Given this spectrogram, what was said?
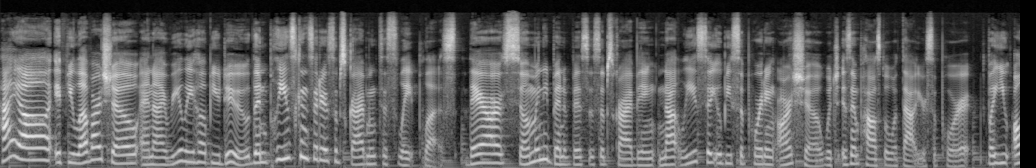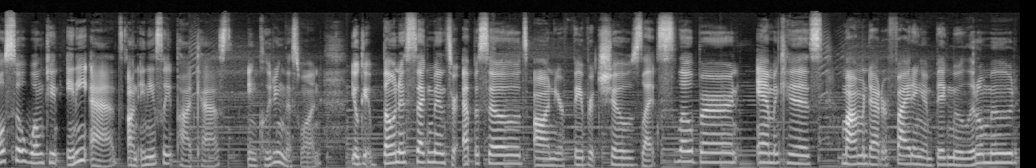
Hi, y'all. If you love our show, and I really hope you do, then please consider subscribing to Slate Plus. There are so many benefits to subscribing, not least that you'll be supporting our show, which isn't possible without your support. But you also won't get any ads on any Slate podcast, including this one. You'll get bonus segments or episodes on your favorite shows like Slow Burn, Amicus, Mom and Dad Are Fighting, and Big Mood Little Mood.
